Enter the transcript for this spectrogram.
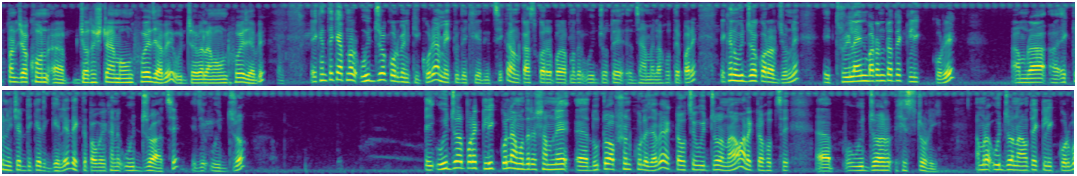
আপনার যখন যথেষ্ট অ্যামাউন্ট হয়ে যাবে উইথড্রবেল অ্যামাউন্ট হয়ে যাবে। এখান থেকে আপনার উইথড্র করবেন কি করে? আমি একটু দেখিয়ে দিচ্ছি। কারণ কাজ করার পর আপনাদের উইথড্রতে ঝামেলা হতে পারে। এখানে উইথড্র করার জন্য এই থ্রি লাইন বাটনটাতে ক্লিক করে আমরা একটু নিচের দিকে গেলে দেখতে পাবো এখানে উইথড্র আছে, এই যে উইথড্র। এই উইথড্রর পরে ক্লিক করলে আমাদের সামনে দুটো অপশন খুলে যাবে, একটা হচ্ছে উইথড্র নাও আর একটা হচ্ছে উইথড্র হিস্টোরি। আমরা উইথড্র নাওতে ক্লিক করব।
